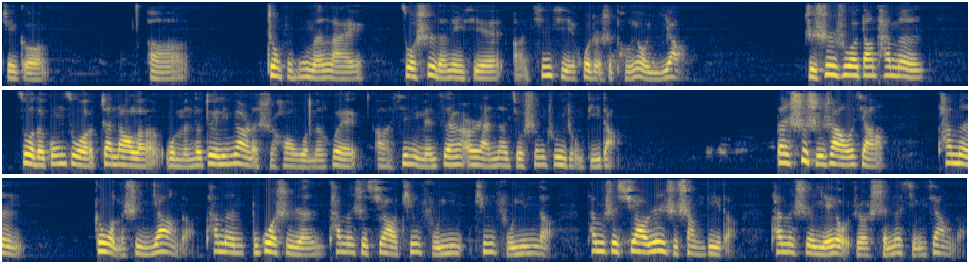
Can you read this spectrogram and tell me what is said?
这个呃政府部门来做事的那些啊亲戚或者是朋友一样，只是说当他们。做的工作站到了我们的对立面的时候，我们会啊心里面自然而然的就生出一种抵挡。但事实上，我想他们跟我们是一样的，他们不过是人，他们是需要听福音、听福音的，他们是需要认识上帝的，他们是也有着神的形象的，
